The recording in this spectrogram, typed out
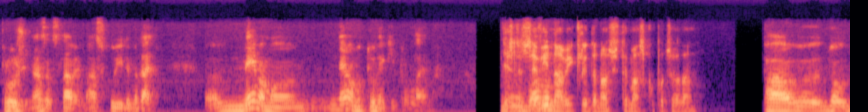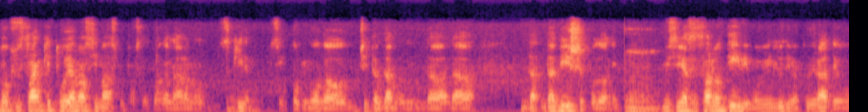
pruži nazad, stave masku i idemo dalje. Nemamo, nemamo tu nekih problema. Jeste se vi navikli da nosite masku po ceo dan? Pa dok, dok su stranke tu, ja nosim masku posle toga, naravno skinem. Mislim, ko bi mogao čitav dan da, da, da, da diše pod onim. Mm. Mislim, ja se stvarno divim ovim ljudima koji rade u,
